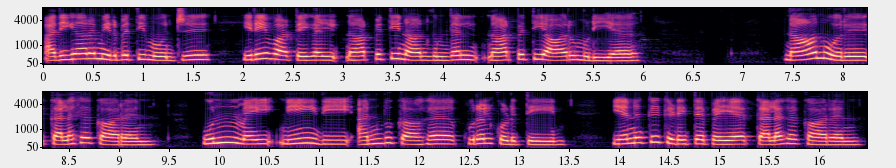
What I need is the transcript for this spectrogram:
அதிகாரம் இருபத்தி மூன்று இறைவார்த்தைகள் நாற்பத்தி நான்கு முதல் நாற்பத்தி ஆறு முடிய. நான் ஒரு கலகக்காரன். உண்மை நீதி அன்புக்காக குரல் கொடுத்தேன். எனக்கு கிடைத்த பெயர் கலகக்காரன்.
